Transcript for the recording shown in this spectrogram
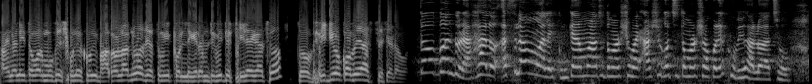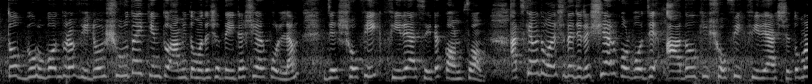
ফাইনালি তোমার মুখে শুনে খুবই ভালো লাগল যে তুমি পল্লিগ্রাম টিভিতে ফিরে গেছো। তো ভিডিও কবে আসছে সেটা বন্ধুরা, হ্যালো, আসসালামু আলাইকুম। কেমন আছো তোমরা সবাই? আশা করছি তোমরা সকলে খুবই ভালো আছো। তো বন্ধুরা, ভিডিওর শুরুতেই কিন্তু আমি তোমাদের সাথে এটা শেয়ার করলাম যে শফিক ফিরে আসে, এটা কনফার্ম আজকে আমি তোমাদের সাথে যেটা শেয়ার করব যে আদৌ কি শফিক ফিরে আসছে। তোমরা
